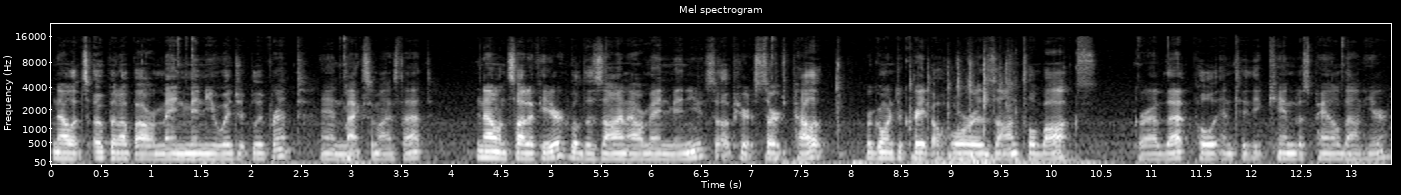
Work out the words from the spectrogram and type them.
Now let's open up our main menu widget blueprint and maximize that. Now inside of here we'll design our main menu. So up here at search palette we're going to create a horizontal box. Grab that pull it into the canvas panel down here.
